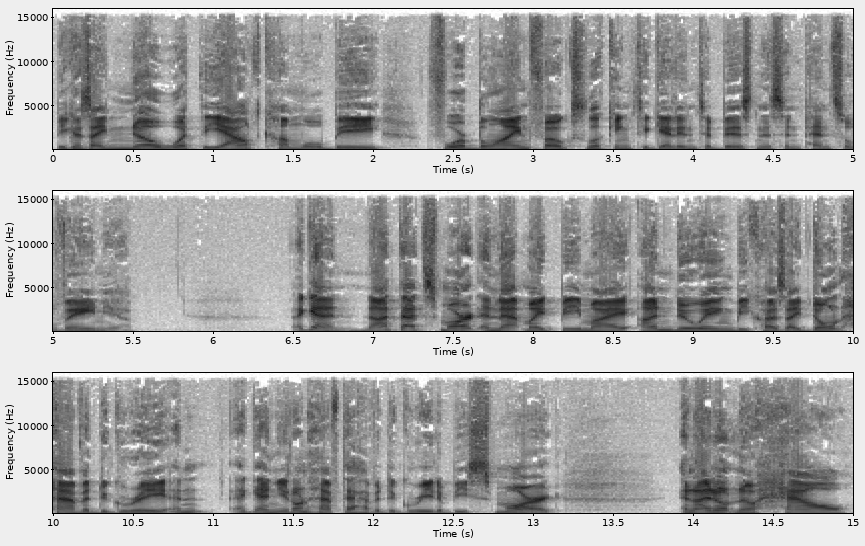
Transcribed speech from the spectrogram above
because I know what the outcome will be for blind folks looking to get into business in Pennsylvania. Again, not that smart, and that might be my undoing because I don't have a degree. And again, you don't have to have a degree to be smart. And I don't know how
